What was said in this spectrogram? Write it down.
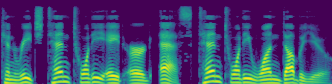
can reach 1028 erg s 1021 W.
